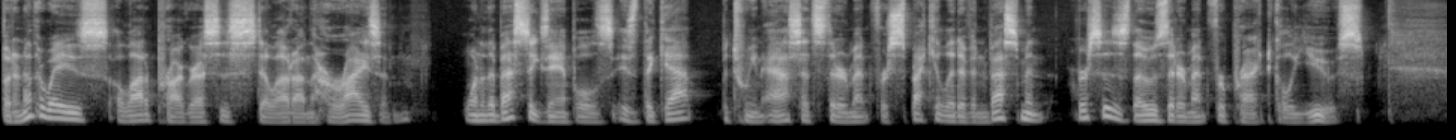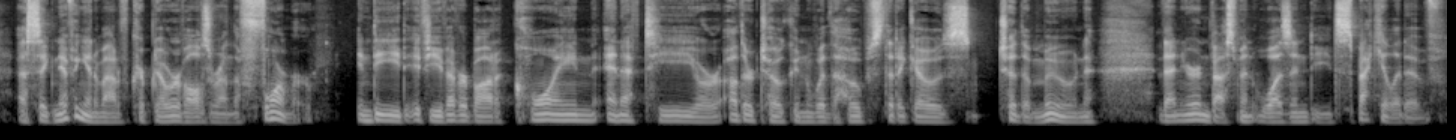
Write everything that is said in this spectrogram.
But in other ways, a lot of progress is still out on the horizon. One of the best examples is the gap between assets that are meant for speculative investment versus those that are meant for practical use. A significant amount of crypto revolves around the former, Indeed, if you've ever bought a coin, NFT, or other token with the hopes that it goes to the moon, then your investment was indeed speculative.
